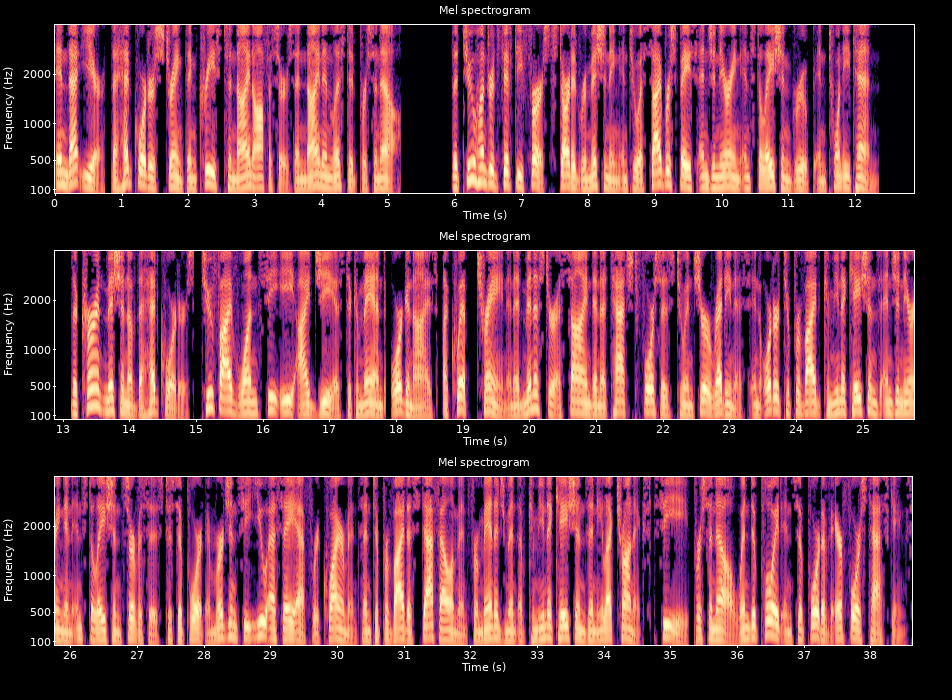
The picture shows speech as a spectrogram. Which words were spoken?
In that year, the headquarters strength increased to nine officers and nine enlisted personnel. The 251st started remissioning into a cyberspace engineering installation group in 2010. The current mission of the headquarters, 251 CEIG is to command, organize, equip, train and administer assigned and attached forces to ensure readiness in order to provide communications engineering and installation services to support emergency USAF requirements and to provide a staff element for management of communications and electronics CE personnel when deployed in support of Air Force taskings.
